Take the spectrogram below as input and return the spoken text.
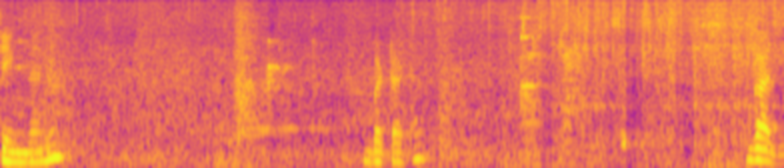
शेंगदाणे बटाटा गाजर.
